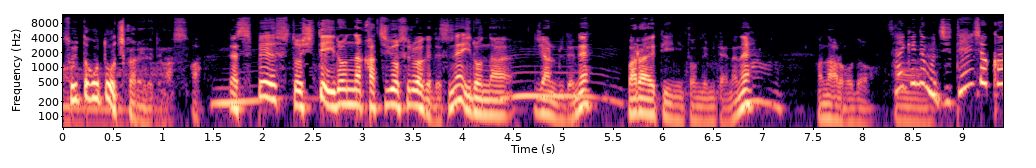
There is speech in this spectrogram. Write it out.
そういったことを力入れてます。スペースとしていろんな活用するわけですね。いろんなジャンルでね。バラエティーに富んでみたいなねあなるほど。最近でも自転車関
